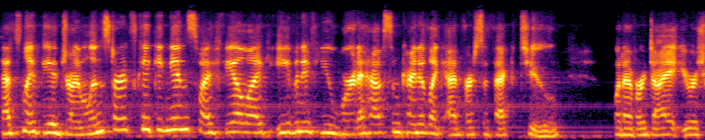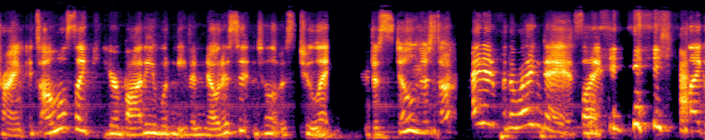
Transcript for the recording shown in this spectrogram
that's when like the adrenaline starts kicking in. So I feel like even if you were to have some kind of like adverse effect to whatever diet you were trying, it's almost like your body wouldn't even notice it until it was too late. You're just still just so excited for the wedding day. It's like yeah. like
